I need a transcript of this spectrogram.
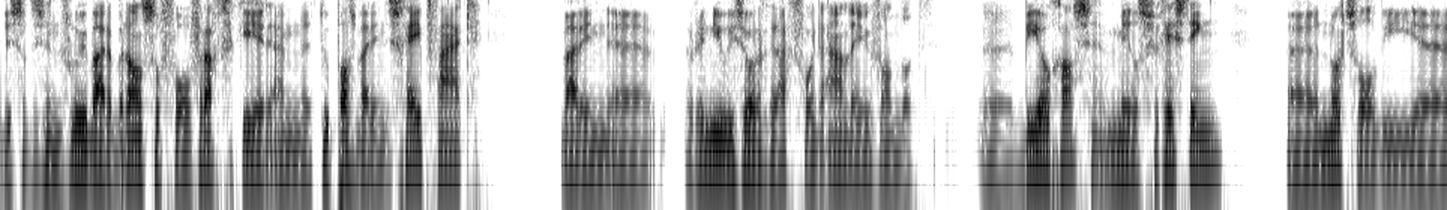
Dus dat is een vloeibare brandstof voor vrachtverkeer en toepasbaar in de scheepvaart. Waarin Renewy zorg draagt voor de aanlevering van dat biogas middels vergisting. Eh Nordsol die, eh,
